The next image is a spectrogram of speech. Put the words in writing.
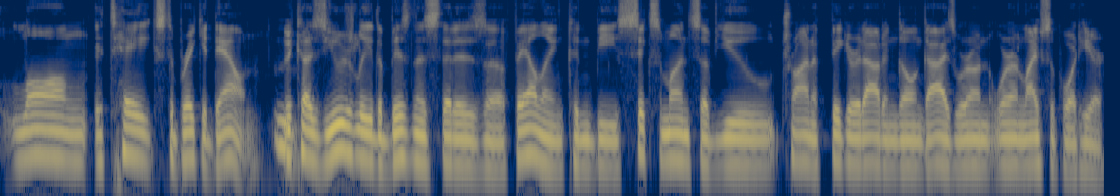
long it takes to break it down. Because usually the business that is uh, failing can be six months of you trying to figure it out and going, guys, we're on we're on life support here.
